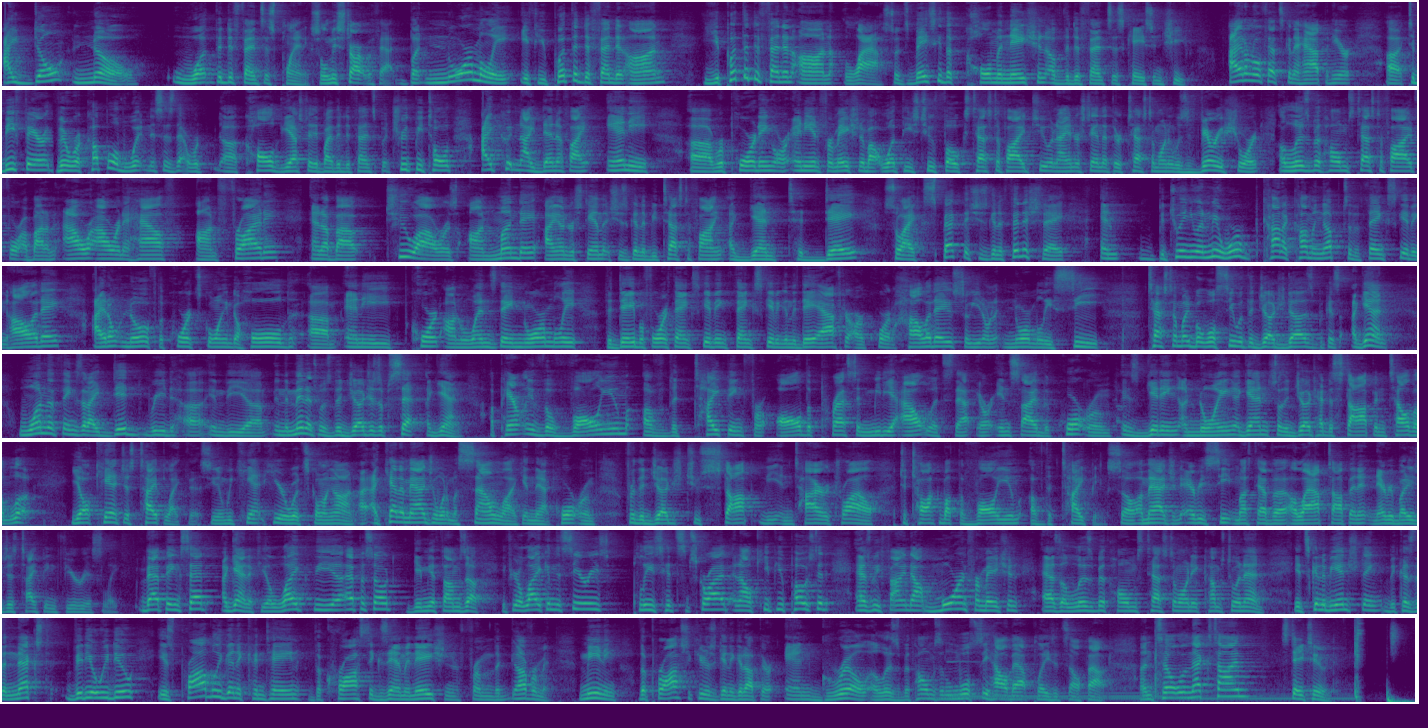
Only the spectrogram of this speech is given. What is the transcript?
I don't know what the defense is planning. So let me start with that. But normally, if you put the defendant on, you put the defendant on last. So it's basically the culmination of the defense's case in chief. I don't know if that's going to happen here. Uh, to be fair, there were a couple of witnesses that were uh, called yesterday by the defense, but truth be told, I couldn't identify any uh, reporting or any information about what these two folks testified to, and I understand that their testimony was very short. Elizabeth Holmes testified for about an hour, hour and a half on Friday, and about two hours on Monday. I understand that she's going to be testifying again today. So I expect that she's going to finish today. And between you and me, we're kind of coming up to the Thanksgiving holiday. I don't know if the court's going to hold um, any court on Wednesday. Normally, the day before Thanksgiving, Thanksgiving, and the day after are court holidays, so you don't normally see testimony, but we'll see what the judge does because, again, one of the things that I did read uh, in the uh, in the minutes was the judge is upset again. Apparently, the volume of the typing for all the press and media outlets that are inside the courtroom is getting annoying again. So the judge had to stop and tell them, look, y'all can't just type like this. You know, we can't hear what's going on. I, I, can't imagine what it must sound like in that courtroom for the judge to stop the entire trial to talk about the volume of the typing. So imagine every seat must have a, a laptop in it and everybody's just typing furiously. That being said, again, if you like the uh, episode, give me a thumbs up. If you're liking the series, please hit subscribe and I'll keep you posted as we find out more information as Elizabeth Holmes' testimony comes to an end. It's going to be interesting because the next video we do is probably going to contain the cross examination from the government, meaning the prosecutor is going to get up there and grill Elizabeth Holmes, and we'll see how that plays itself out. Until the next time, stay tuned.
